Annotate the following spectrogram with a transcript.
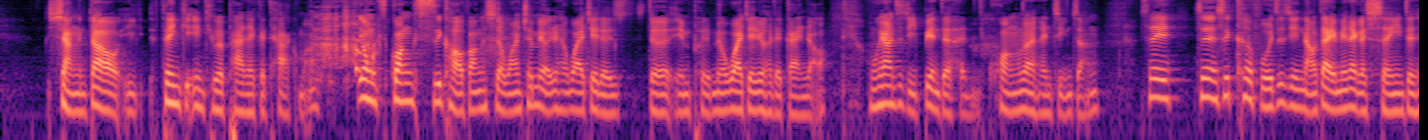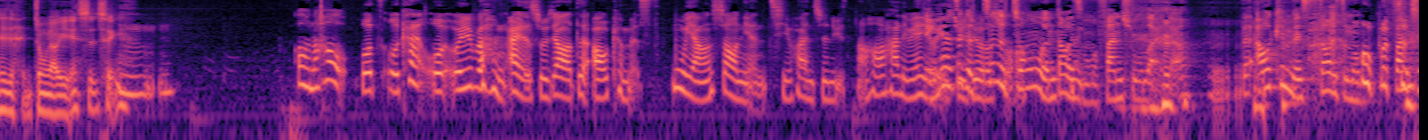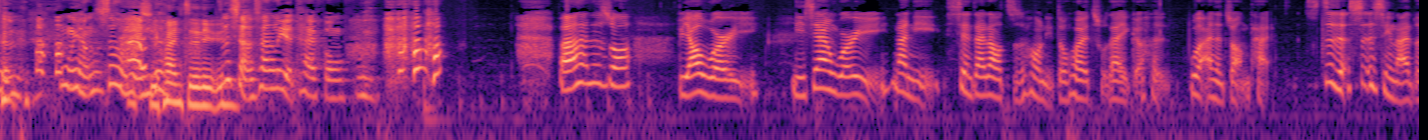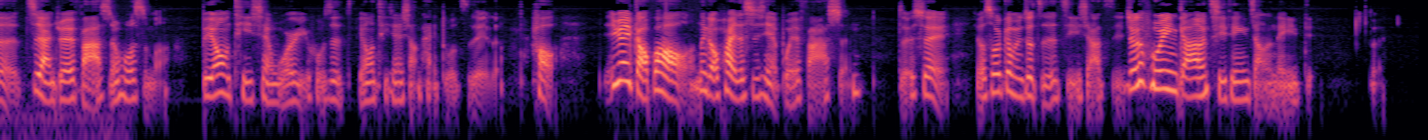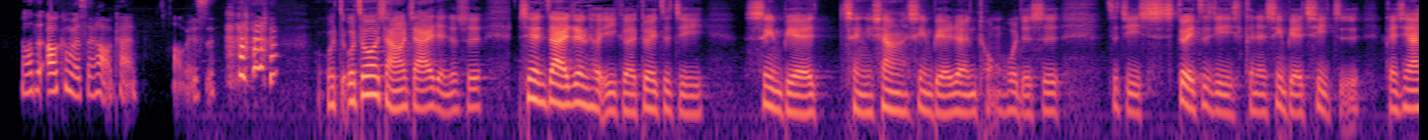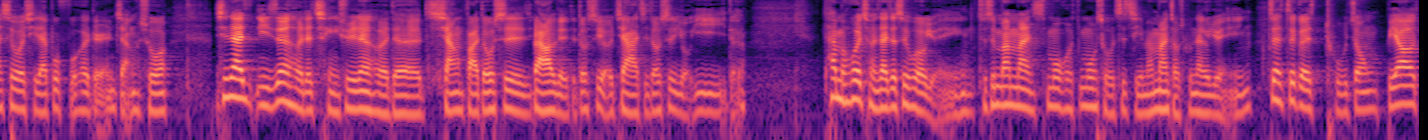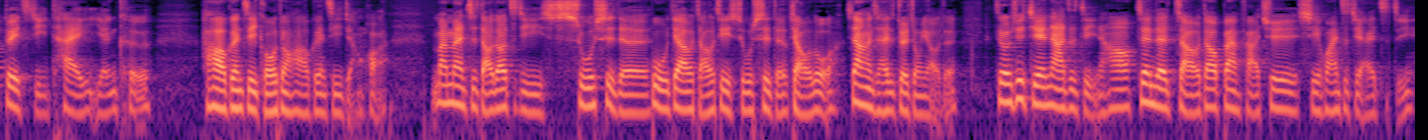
想到一 think into a panic attack 吗？用光思考方式，完全没有任何外界的的 input，没有外界任何的干扰，我们会让自己变得很慌乱、很紧张。所以真的是克服自己脑袋里面那个声音，真的是很重要一件事情。嗯嗯。哦，然后我我看我我一本很爱的书叫《The Alchemist》牧羊少年奇幻之旅，然后它里面有一句这个这个中文到底怎么翻出来的？The Alchemist 到底怎么翻成 牧羊少年奇幻之旅？这想象力也太丰富。反正他就说不要 worry，你现在 worry，那你现在到之后你都会处在一个很不安的状态，自然事情来的自然就会发生或什么。不用提前 worry，或是不用提前想太多之类的。好，因为搞不好那个坏的事情也不会发生。对，所以有时候根本就只是自己吓自己，就是呼应刚刚齐婷讲的那一点。对，然后这奥特曼生很好看。好，没事。我我最后想要加一点，就是现在任何一个对自己性别倾向、性别认同，或者是自己对自己可能性别气质跟现在社会期待不符合的人讲说。现在你任何的情绪、任何的想法都是 valid 的，都是有价值、都是有意义的。他们会存在，就是会有原因，就是慢慢摸摸索自己，慢慢找出那个原因。在这个途中，不要对自己太严苛，好好跟自己沟通，好好跟自己讲话，慢慢只找到自己舒适的步调，找到自己舒适的角落，这样子才是最重要的。最后去接纳自己，然后真的找到办法去喜欢自己、爱自己。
